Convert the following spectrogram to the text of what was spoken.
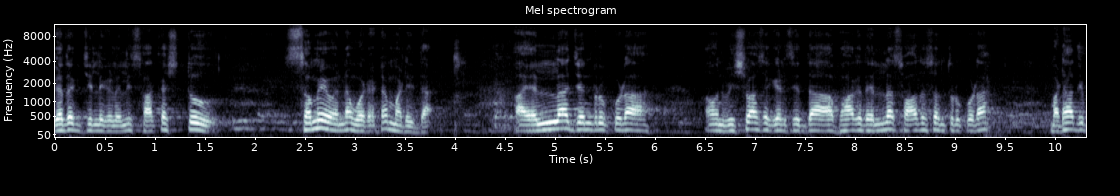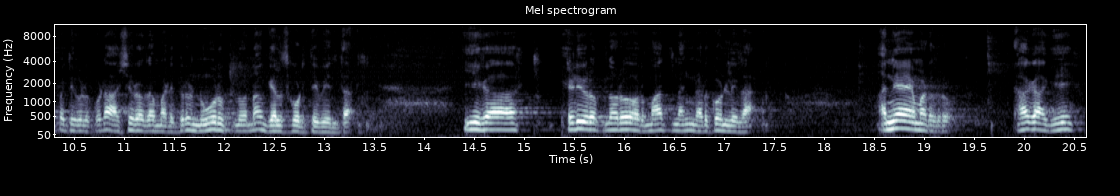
ಗದಗ ಜಿಲ್ಲೆಗಳಲ್ಲಿ ಸಾಕಷ್ಟು ಸಮಯವನ್ನು ಓಡಾಟ ಮಾಡಿದ್ದ. ಆ ಎಲ್ಲ ಜನರು ಕೂಡ ಅವನು ವಿಶ್ವಾಸ ಗೆಲ್ಲಿಸಿದ್ದ ಆ ಭಾಗದ ಎಲ್ಲ ಸ್ವಾದು ಸಂತರು ಕೂಡ, ಮಠಾಧಿಪತಿಗಳು ಕೂಡ ಆಶೀರ್ವಾದ ಮಾಡಿದರು. ನೂರು ನೂರು ನಾವು ಗೆಲ್ಲಿಸ್ಕೊಡ್ತೀವಿ ಅಂತ. ಈಗ ಯಡಿಯೂರಪ್ಪನವರು ಅವ್ರ ಮಾತು ನಂಗೆ ನಡ್ಕೊಳ್ಲಿಲ್ಲ. ಅನ್ಯಾಯ ಮಾಡಿದ್ರು. ಹಾಗಾಗಿ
